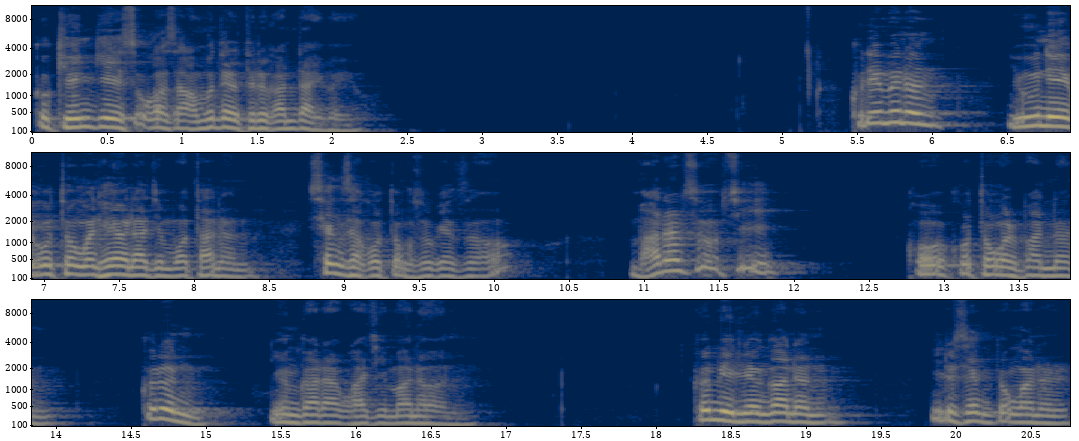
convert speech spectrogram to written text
그 경기에 쏘가서 아무 데나 들어간다 이거예요. 그러면은 윤회의 고통을 헤어나지 못하는 생사 고통 속에서 말할 수 없이 고, 고통을 받는 그런 영가라고 하지만은 금일 영가는 일생 동안을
